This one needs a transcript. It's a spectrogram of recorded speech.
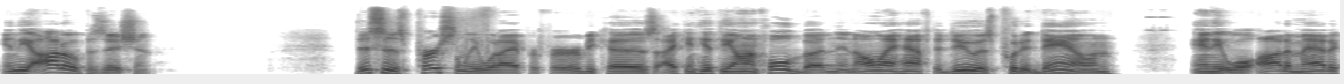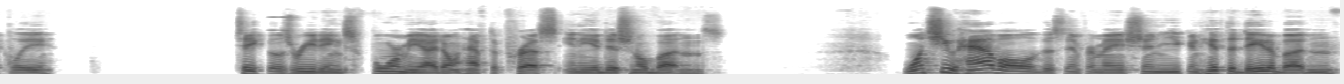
in the auto position, this is personally what I prefer because I can hit the on hold button and all I have to do is put it down and it will automatically take those readings for me. I don't have to press any additional buttons. Once you have all of this information, you can hit the data button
